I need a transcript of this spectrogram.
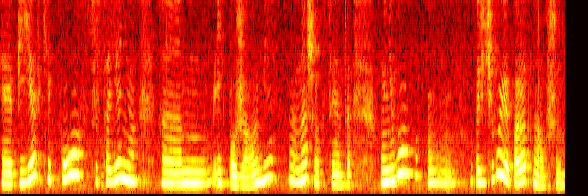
э, пиявки по состоянию и по жалобе нашего пациента. У него речевой аппарат нарушен.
